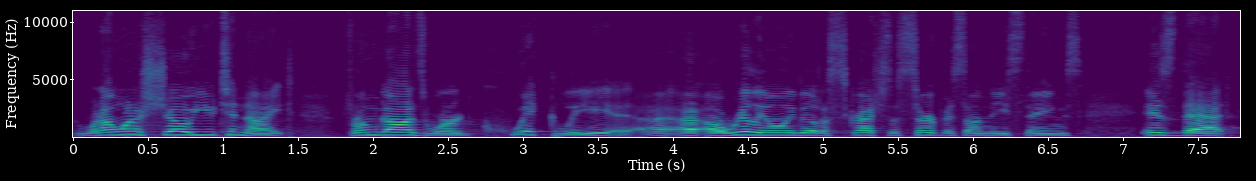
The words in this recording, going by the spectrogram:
And what I want to show you tonight from God's Word quickly, I, will really only be able to scratch the surface on these things, is that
